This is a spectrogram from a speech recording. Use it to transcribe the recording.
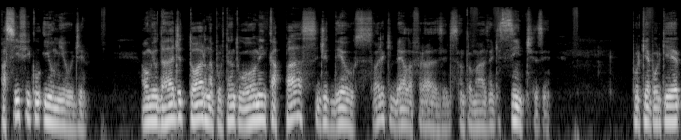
pacífico e humilde. A humildade torna, portanto, o homem capaz de Deus. Olha que bela frase de São Tomás, né? que síntese. Por quê? Porque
